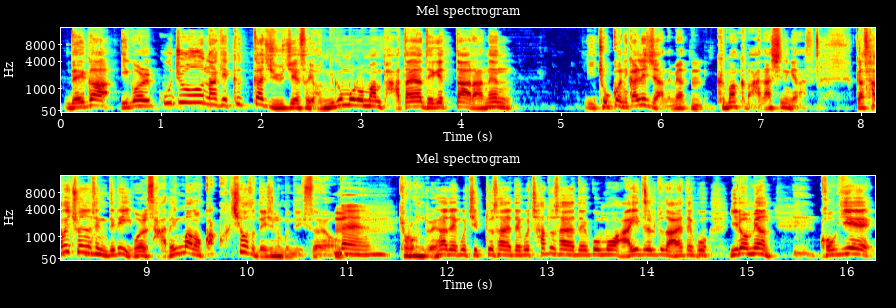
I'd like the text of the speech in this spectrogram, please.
내가 이걸 꾸준하게 끝까지 유지해서 연금으로만 받아야 되겠다라는 이 조건이 깔리지 않으면 음. 그만큼 안 하시는 게 낫습니다. 그러니까 사회초년생들이 이걸 400만 원 꽉꽉 채워서 내시는 분들이 있어요. 네. 결혼도 해야 되고 집도 사야 되고 차도 사야 되고 뭐 아이들도 낳아야 되고 이러면 거기에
